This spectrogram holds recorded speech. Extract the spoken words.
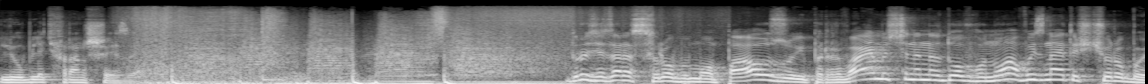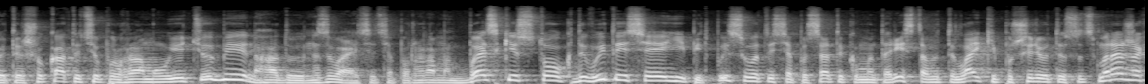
люблять франшизи. Друзі, зараз робимо паузу і перериваємося ненадовго. Ну а ви знаєте, що робити? Шукати цю програму у Ютубі. Нагадую, називається ця програма без кісток. Дивитися її, підписуватися, писати коментарі, ставити лайки, поширювати в соцмережах.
